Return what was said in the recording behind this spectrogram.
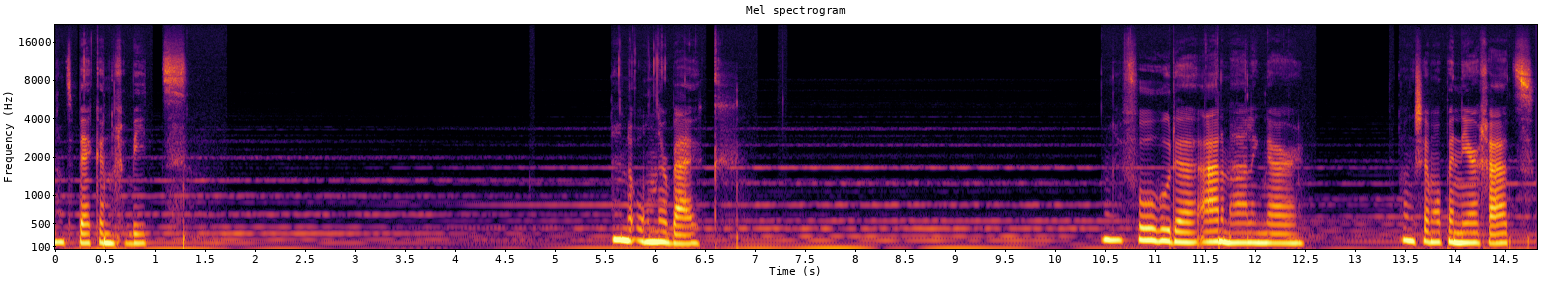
Het bekkengebied. En de onderbuik. Voel hoe de ademhaling daar langzaam op en neer gaat.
